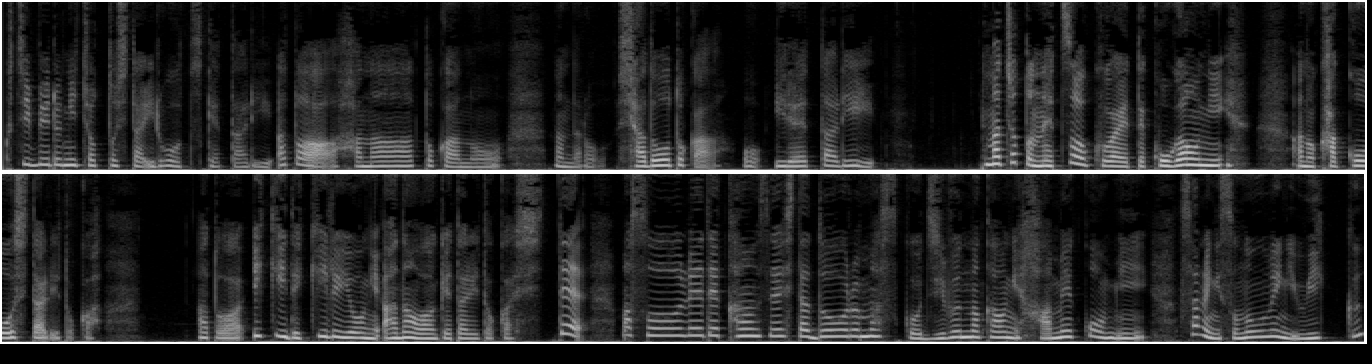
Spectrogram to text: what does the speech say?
唇にちょっとした色をつけたり、あとは鼻とかの、なんだろう、シャドウとかを入れたり、まあちょっと熱を加えて小顔に、あの、加工したりとか、あとは息できるように穴を開けたりとかして、まあ、それで完成したドールマスクを自分の顔にはめ込み、さらにその上にウィッグ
